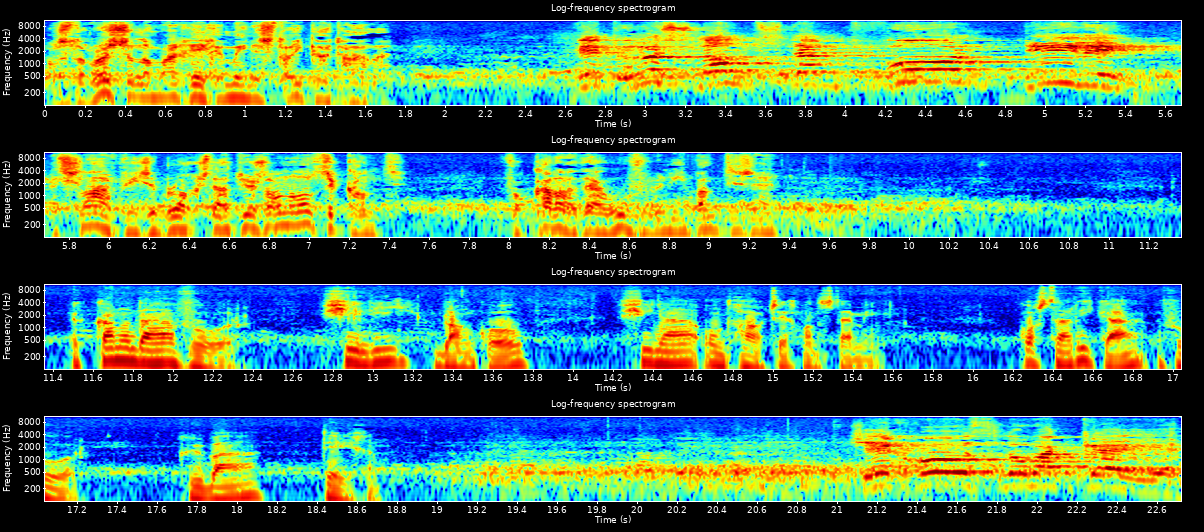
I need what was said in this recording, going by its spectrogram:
Als de Russen er maar geen gemene streek uithalen. Wit-Rusland stemt voor deling. Het Slavische blok staat dus aan onze kant. Voor Canada hoeven we niet bang te zijn. Canada voor. Chili blanco. China onthoudt zich van stemming. Costa Rica voor. Cuba tegen. Tsjechoslowakije.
